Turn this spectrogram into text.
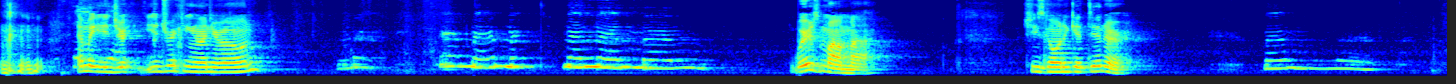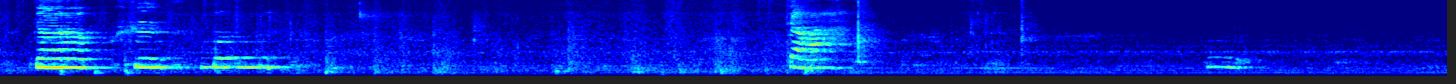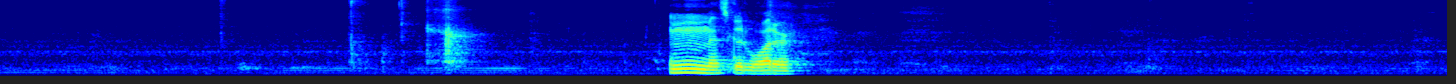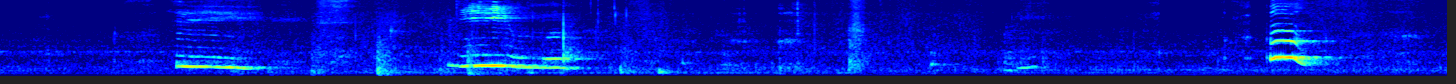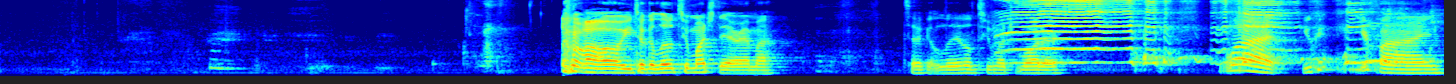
Emma, you you drinking on your own? Where's Mama? She's going to get dinner. That's good water. Oh, you took a little too much there, Emma. Took a little too much water. What? You could, you're fine.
